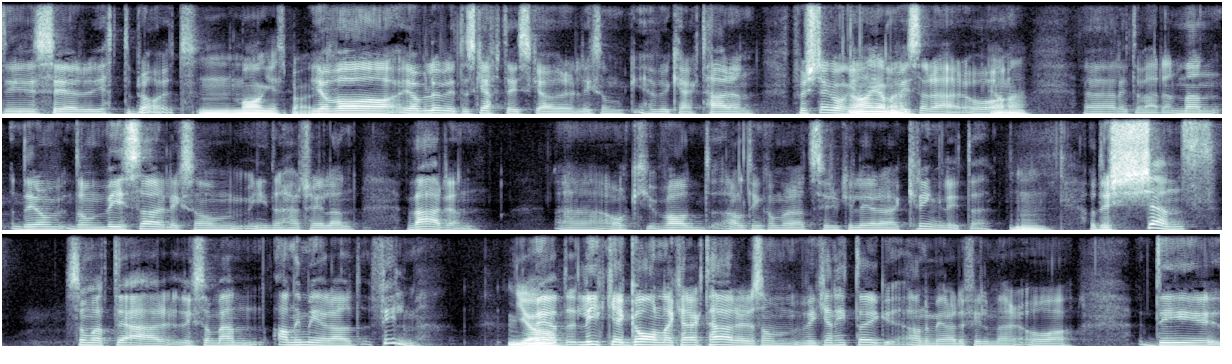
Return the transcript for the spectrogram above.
det ser jättebra ut. Mm, magiskt bra. Jag, var, jag blev lite skeptisk över liksom huvudkaraktären första gången Ja, de visade det här och. Eh, lite världen. Men det de, de visar liksom i den här trailern världen eh, och vad allting kommer att cirkulera kring lite. Mm. Och det känns som att det är liksom en animerad film. Ja, Med lika galna karaktärer som vi kan hitta i animerade filmer och det,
